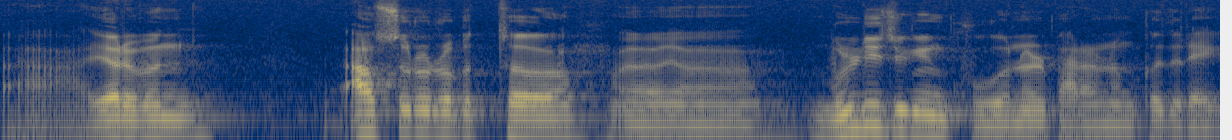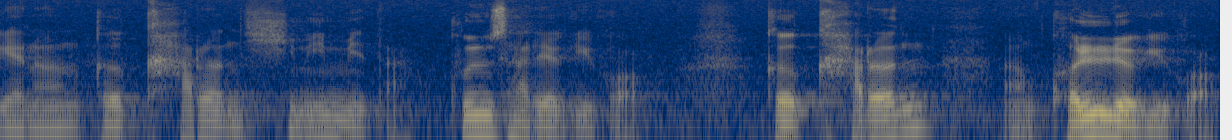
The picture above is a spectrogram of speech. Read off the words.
아, 여러분 아수르로부터 어, 물리적인 구원을 바라는 그들에게는 그 칼은 힘입니다. 군사력이고 그 칼은 어, 권력이고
